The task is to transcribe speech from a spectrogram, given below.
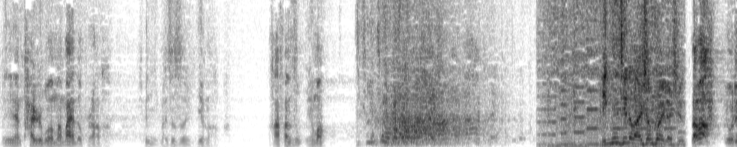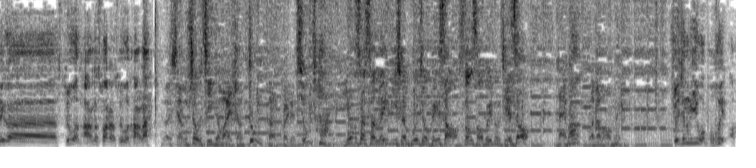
那今天开直播，妈麦都不让喊，说你们这是因为啥？喊三四五行吗？明天今天晚上快乐时来吧，有这个水果糖的，刷点水果糖来。刻，享受今天晚上动感快乐秀菜，右三三 Lady 神扑就可以扫，双手挥动节奏，来吧，我的宝贝。学情比我不会啊，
